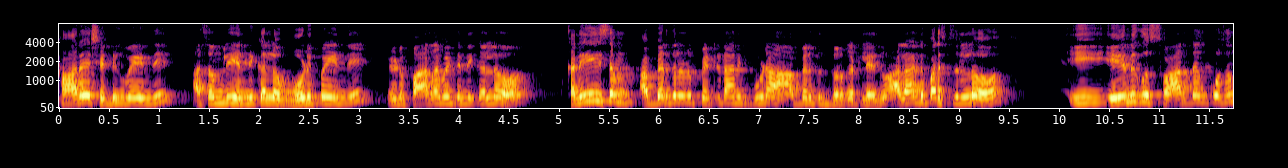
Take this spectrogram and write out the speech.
కారే షెడ్డుకు పోయింది అసెంబ్లీ ఎన్నికల్లో ఓడిపోయింది ఇప్పుడు పార్లమెంట్ ఎన్నికల్లో కనీసం అభ్యర్థులను పెట్టడానికి కూడా అభ్యర్థి దొరకట్లేదు. అలాంటి పరిస్థితుల్లో ఈ ఏనుగు స్వార్థం కోసం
